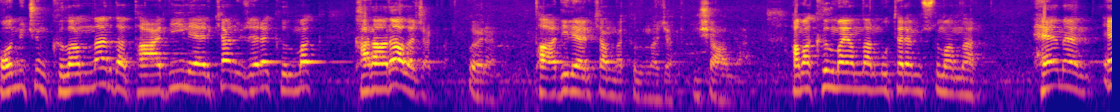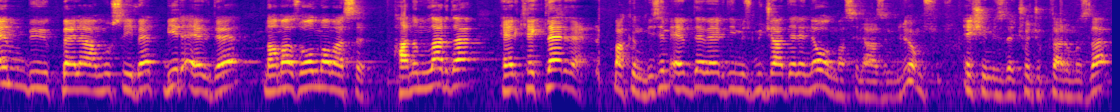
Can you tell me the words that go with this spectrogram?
Onun için kılanlar da tadil erken üzere kılmak kararı alacaklar. Öyle. Tadil erkanla kılınacak inşallah. Ama kılmayanlar muhterem Müslümanlar hemen en büyük bela musibet bir evde namaz olmaması. Hanımlar da erkekler de. Bakın bizim evde verdiğimiz mücadele ne olması lazım biliyor musunuz? Eşimizle, çocuklarımızla.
